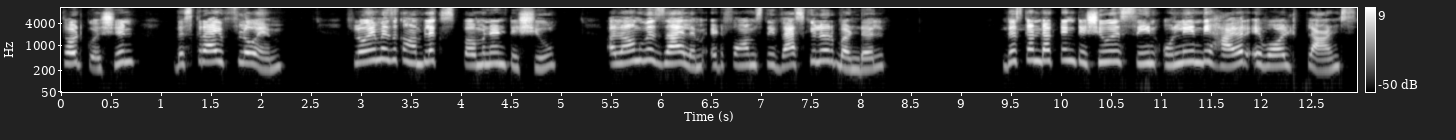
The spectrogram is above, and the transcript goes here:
Third question, describe phloem. Phloem is a complex permanent tissue. Along with xylem, it forms the vascular bundle. This conducting tissue is seen only in the higher evolved plants.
